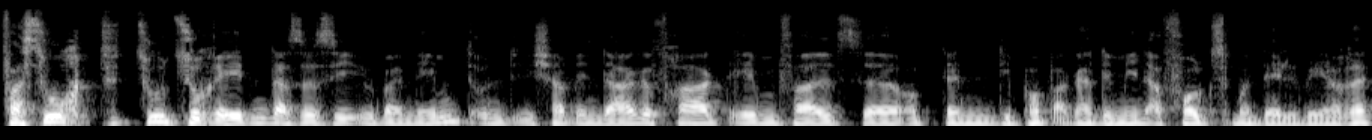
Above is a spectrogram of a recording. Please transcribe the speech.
versucht zuzureden, dass er sie übernimmt. Und ich habe ihn da gefragt, ebenfalls, äh, ob denn die Popakademie ein Erfolgsmodell wäre.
